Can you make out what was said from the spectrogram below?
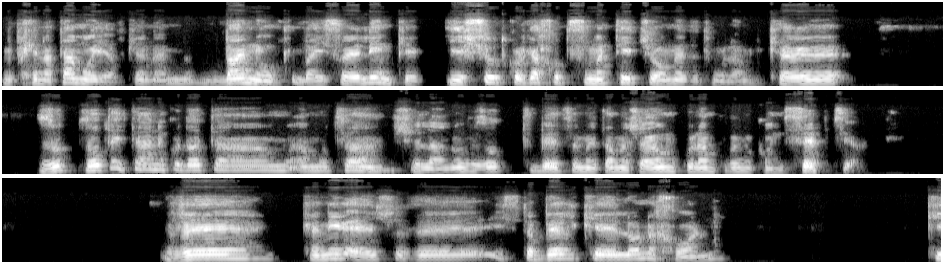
מבחינתם אויב, כן, הם בנו בישראלים כישות כל כך עוצמתית שעומדת מולם, כי הרי זאת, זאת הייתה נקודת המוצא שלנו, וזאת בעצם הייתה מה שהיום כולם קוראים לקונספציה. וכנראה שזה הסתבר כלא נכון, כי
